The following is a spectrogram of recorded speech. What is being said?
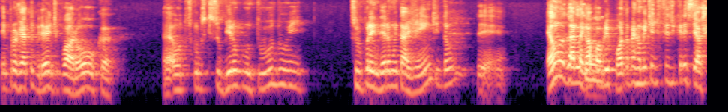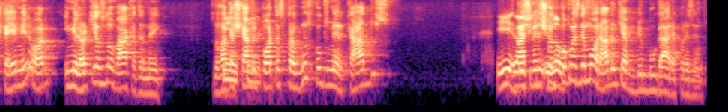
tem projeto grande, tipo Arouca, é, outros clubes que subiram com tudo e surpreenderam muita gente. Então, é, é um lugar legal para abrir porta, mas realmente é difícil de crescer. Acho que aí é melhor, e melhor que a Eslováquia também. A Eslováquia acho que abre portas para alguns poucos mercados. E eu acho que é um pouco mais demorado que a Bulgária, por exemplo.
